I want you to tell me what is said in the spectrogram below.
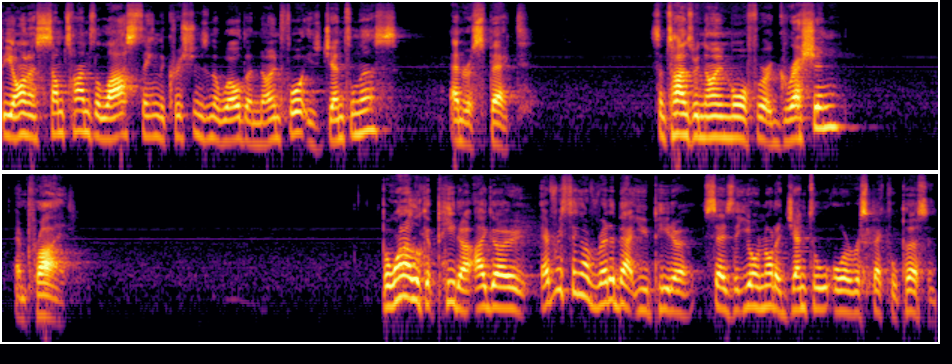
be honest, sometimes the last thing the Christians in the world are known for is gentleness and respect. Sometimes we're known more for aggression and pride. But when I look at Peter, I go, everything I've read about you, Peter, says that you're not a gentle or a respectful person.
